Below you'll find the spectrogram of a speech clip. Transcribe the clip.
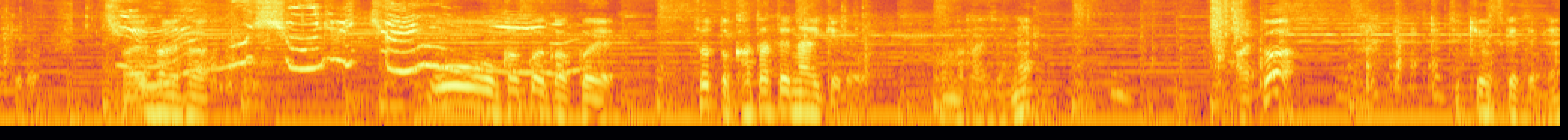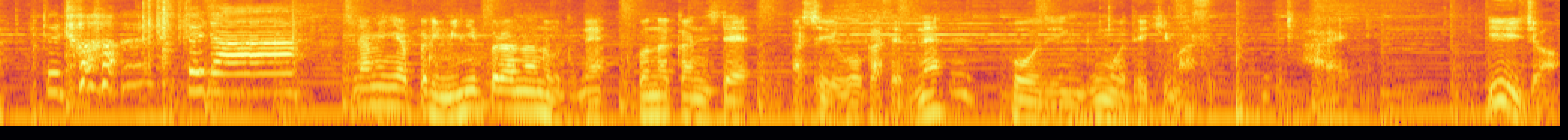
るけど。はいはいはい。おおかっこいいかっこいいちょっと片手ないけどこんな感じだね、はいうわっ！気をつけてね。取れた。取れた。ちなみにやっぱりミニプラなのでねこんな感じで足動かせるね、ポージングもできます。はい。いいじゃん。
